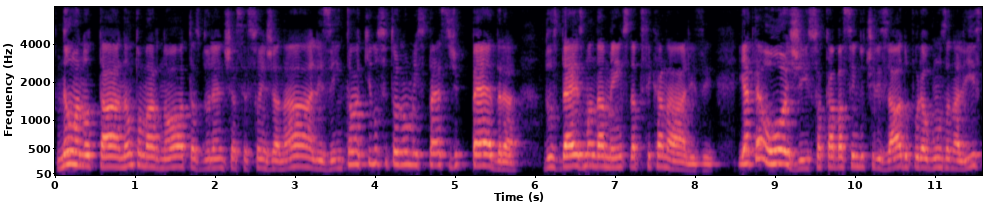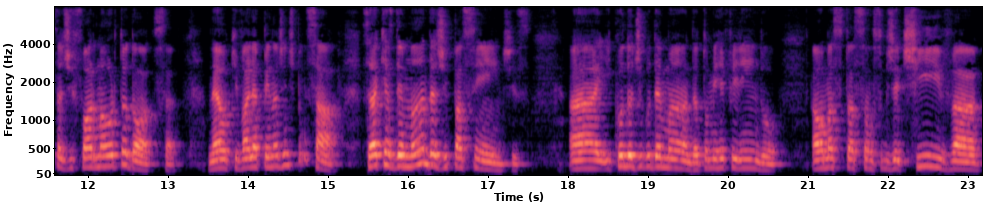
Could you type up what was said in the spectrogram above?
não anotar, não tomar notas durante as sessões de análise. Então aquilo se tornou uma espécie de pedra dos dez mandamentos da psicanálise. E até hoje isso acaba sendo utilizado por alguns analistas de forma ortodoxa, né? o que vale a pena a gente pensar. Será que as demandas de pacientes ah, e quando eu digo demanda, eu estou me referindo a uma situação subjetiva,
